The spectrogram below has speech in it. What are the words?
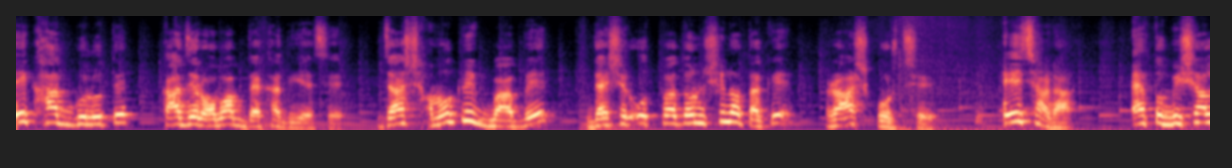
এই খাতগুলোতে কাজের অভাব দেখা দিয়েছে, যা সামগ্রিকভাবে দেশের উৎপাদনশীলতাকে হ্রাস করছে। এছাড়া, এত বিশাল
